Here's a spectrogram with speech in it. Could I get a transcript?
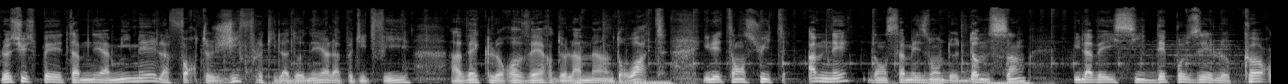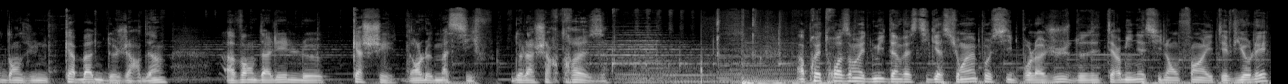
Le suspect est amené à mimer la forte gifle qu'il a donnée à la petite fille avec le revers de la main droite. Il est ensuite amené dans sa maison de Domsaint. Il avait ici déposé le corps dans une cabane de jardin avant d'aller le cacher dans le massif de la Chartreuse. Après trois ans et demi d'investigation, impossible pour la juge de déterminer si l'enfant a été violé,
